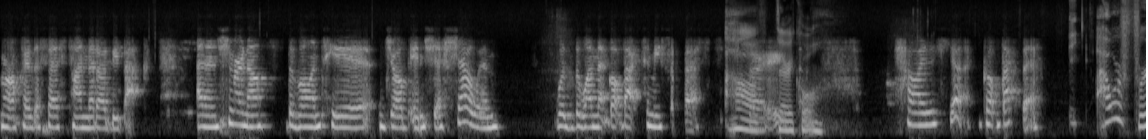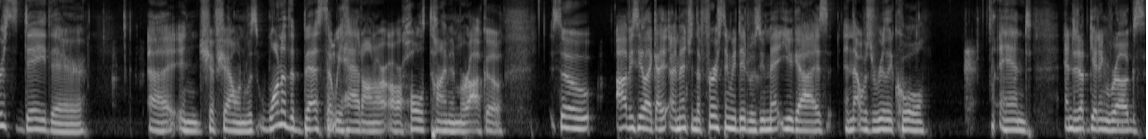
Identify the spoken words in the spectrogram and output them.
Morocco the first time that I'd be back. And then sure enough, the volunteer job in Chef Shawen was the one that got back to me first. Oh, So- very cool. How I, yeah, got back there. Our first day there uh, in Chefchaouen was one of the best that we had on our, our whole time in Morocco. So, obviously, like I, I mentioned, the first thing we did was we met you guys, and that was really cool. And ended up getting rugs.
